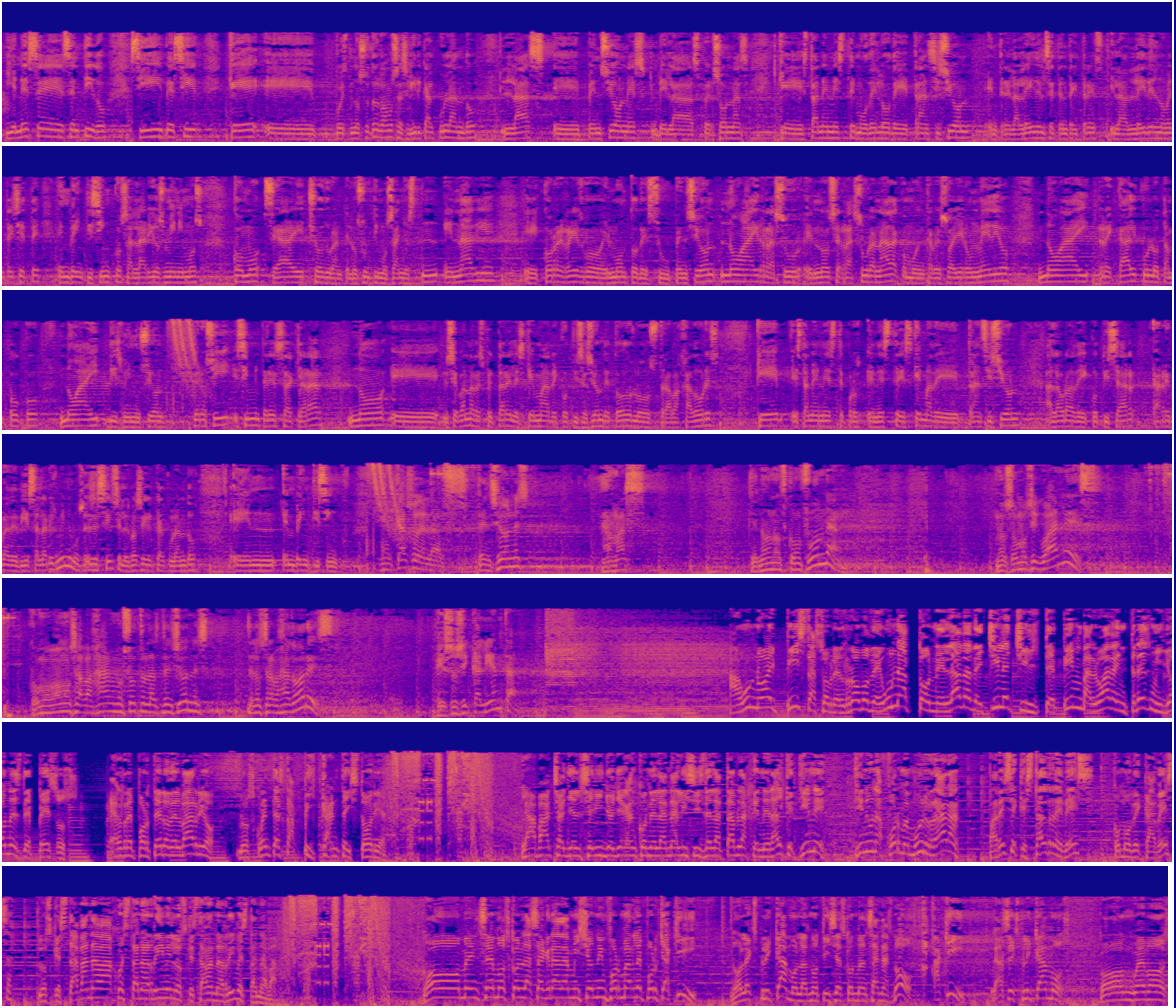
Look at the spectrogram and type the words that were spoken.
Y en ese sentido, sí decir que eh, pues nosotros vamos a seguir calculando las eh, pensiones de las personas que están en este modelo de transición entre la ley del 73 y la ley del 97 en 25 salarios mínimos, como se ha hecho durante los últimos años. Nadie eh, corre riesgo el monto de su pensión, no hay rasur, eh, no se rasura nada como encabezó ayer un medio, no hay recálculo tampoco, no hay disminución. Pero sí, sí me interesa aclarar, no eh, se van a respetar el esquema de cotización de todos los trabajadores que están en este, en este esquema de transición a la hora de cotizar arriba de 10 salarios mínimos, es decir, se les va a seguir calculando en, en 25. En el caso de las pensiones, nada más que no nos confundan. No somos iguales. ¿Cómo vamos a bajar nosotros las pensiones de los trabajadores? Eso sí calienta. Aún no hay pistas sobre el robo de una tonelada de chile chiltepín valuada en 3 millones de pesos. El reportero del barrio nos cuenta esta picante historia. La bacha y el cerillo llegan con el análisis de la tabla general que tiene. Tiene una forma muy rara. Parece que está al revés, como de cabeza. Los que estaban abajo están arriba y los que estaban arriba están abajo. Comencemos con la sagrada misión de informarle porque aquí no le explicamos las noticias con manzanas, no, aquí las explicamos con huevos.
